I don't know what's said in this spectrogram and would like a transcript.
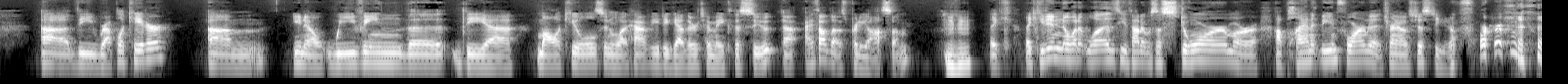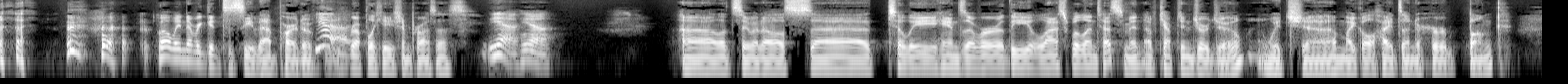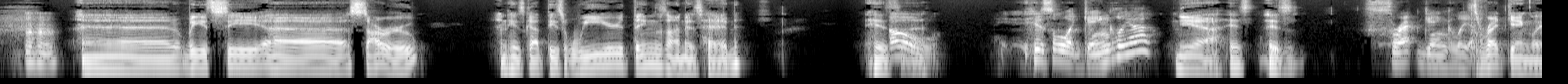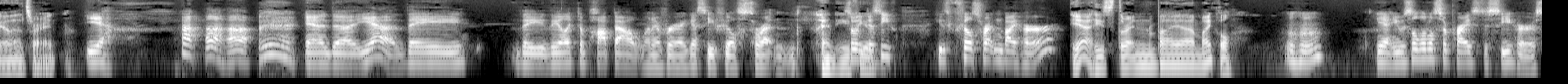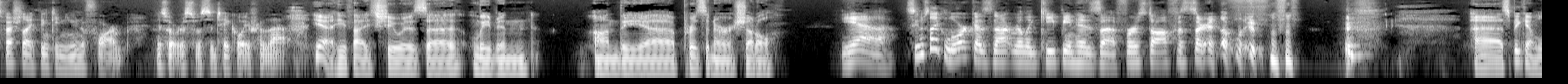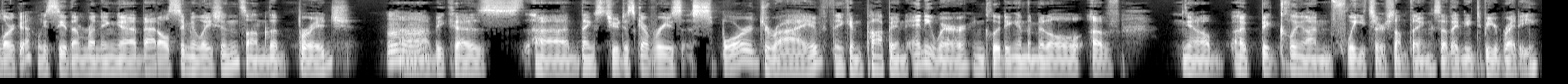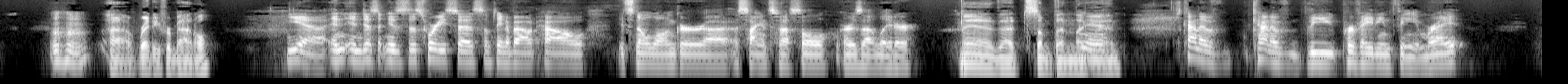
uh, the replicator, um, you know, weaving the the uh, molecules and what have you together to make the suit. Uh, I thought that was pretty awesome. Mhm. Like, like he didn't know what it was. He thought it was a storm or a planet being formed, and it turned out it was just a uniform. Well, we never get to see that part of Yeah. the replication process. yeah, yeah. Uh, let's see what else. Uh, Tilly hands over the last will and testament of Captain Georgiou, which, uh, Michael hides under her bunk. Mm-hmm. And we see, uh, Saru, and he's got these weird things on his head. His, uh, Oh, his little like ganglia, yeah, his, his threat ganglia. threat ganglia, that's right. Yeah. and uh, yeah, they they they like to pop out whenever I guess he feels threatened. And he so feels, does he he feels threatened by her? yeah, he's threatened by, uh, Michael. Mm-hmm. Yeah, he was a little surprised to see her, especially I think in uniform. Is what we're supposed to take away from that. Yeah, he thought she was, uh, leaving on the, uh, prisoner shuttle. Yeah, seems like Lorca's not really keeping his uh, first officer in the loop. Uh, speaking of Lorca, we see them running uh, battle simulations on the bridge uh, because uh, thanks to Discovery's spore drive, they can pop in anywhere, including in the middle of you know a big Klingon fleet or something. So they need to be ready, mm-hmm. uh, ready for battle. Yeah, and and doesn't is this where he says something about how it's no longer uh, a science vessel, or is that later? Yeah, that's something like Yeah. that. It's kind of kind of the pervading theme, right?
